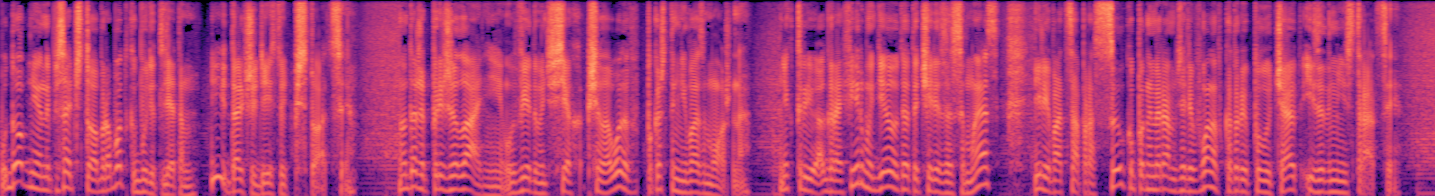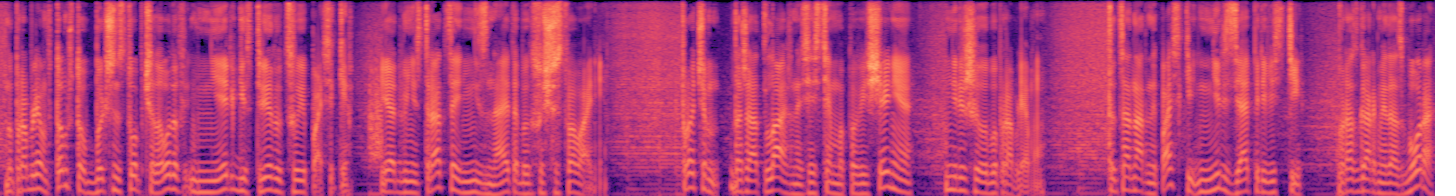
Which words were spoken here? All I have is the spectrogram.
Удобнее написать, что обработка будет летом, и дальше действовать по ситуации. Но даже при желании уведомить всех пчеловодов пока что невозможно. Некоторые агрофирмы делают это через смс или WhatsApp рассылку по номерам телефонов, которые получают из администрации. Но проблема в том, что большинство пчеловодов не регистрируют свои пасеки, и администрация не знает об их существовании. Впрочем, даже отлаженная система оповещения не решила бы проблему. Стационарные пасеки нельзя перевести. В разгар медосбора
